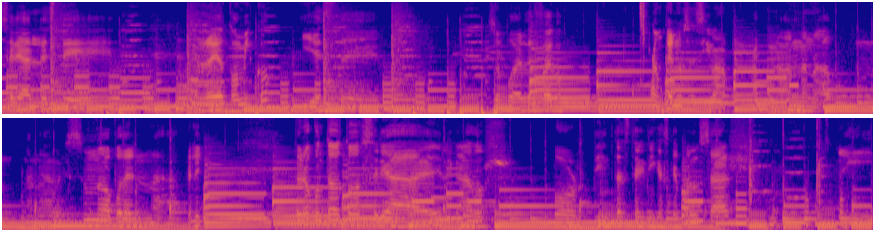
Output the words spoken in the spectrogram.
sería el este el rey atómico y este su poder de fuego aunque no sé si va a un nuevo poder en la película. Contado todo sería el ganador por distintas técnicas que puede usar. Y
